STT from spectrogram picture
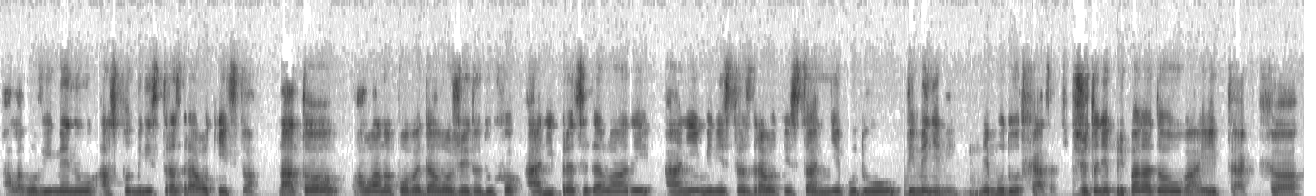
alebo výmenu aspoň ministra zdravotníctva. Na to Alano povedalo, že jednoducho ani predseda vlády, ani minister zdravotníctva nebudú vymenení, nebudú odchádzať. Že to nepripada do úvahy, tak uh,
